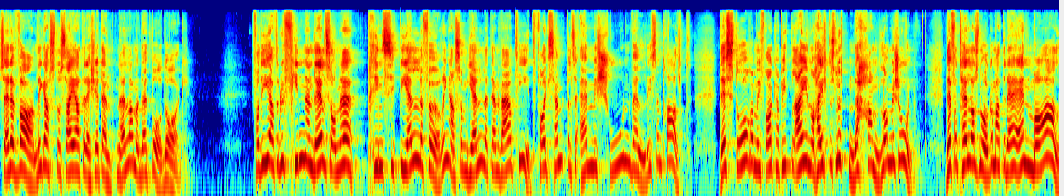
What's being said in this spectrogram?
så er det vanligst å si at det er ikke et enten-eller, men det er et både-og. Fordi at du finner en del sånne prinsipielle føringer som gjelder til enhver tid. F.eks. så er misjon veldig sentralt. Det står om fra kapittel 1 og helt til slutten. Det handler om misjon. Det forteller oss noe om at det er en mal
